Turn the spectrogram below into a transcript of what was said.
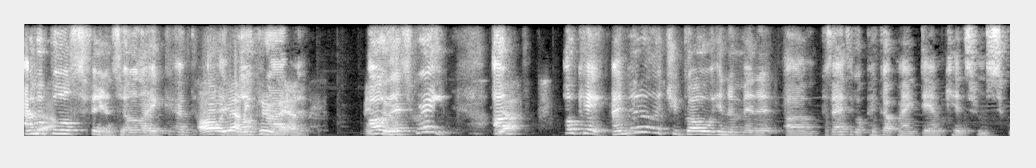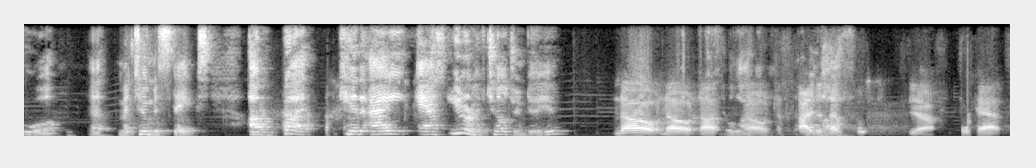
I'm yeah. a Bulls fan, so like. I- Oh I yeah, me too, Rodman. man. Me oh, too. that's great. Um, Yeah. Okay, I'm gonna let you go in a minute because I have to go pick up my damn kids from school. Uh, my two mistakes. Um, but can I ask? You don't have children, do you? no, no, not So no. Just, I just off. have four, yeah, four cats.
